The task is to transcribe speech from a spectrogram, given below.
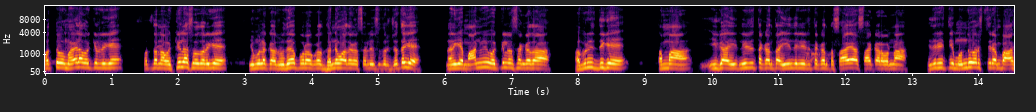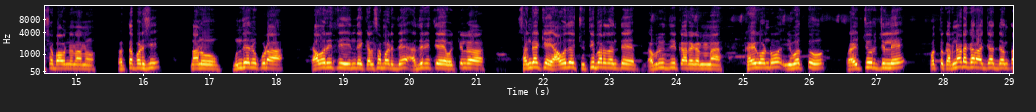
ಮತ್ತು ಮಹಿಳಾ ವಕೀಲರಿಗೆ ಮತ್ತು ನನ್ನ ವಕೀಲ ಸೋದರಿಗೆ ಈ ಮೂಲಕ ಹೃದಯಪೂರ್ವಕ ಧನ್ಯವಾದಗಳು ಸಲ್ಲಿಸುವುದರ ಜೊತೆಗೆ ನನಗೆ ಮಾನವಿ ವಕೀಲರ ಸಂಘದ ಅಭಿವೃದ್ಧಿಗೆ ತಮ್ಮ ಈಗ ನೀಡಿರ್ತಕ್ಕಂಥ ಹಿಂದೆ ನೀಡಿರ್ತಕ್ಕಂಥ ಸಹಾಯ ಸಹಕಾರವನ್ನ ಇದೇ ರೀತಿ ಮುಂದುವರಿಸ್ತೀರೆಂಬ ಆಶಾಭಾವನೆ ನಾನು ವ್ಯಕ್ತಪಡಿಸಿ, ನಾನು ಮುಂದೇನು ಕೂಡ ಯಾವ ರೀತಿ ಹಿಂದೆ ಕೆಲಸ ಮಾಡಿದ್ದೆ, ಅದೇ ರೀತಿ ವಕೀಲರ ಸಂಘಕ್ಕೆ ಯಾವುದೇ ಚ್ಯುತಿ ಬರದಂತೆ ಅಭಿವೃದ್ಧಿ ಕಾರ್ಯಗಳನ್ನ ಕೈಗೊಂಡು ಇವತ್ತು ರಾಯಚೂರು ಜಿಲ್ಲೆ ಮತ್ತು ಕರ್ನಾಟಕ ರಾಜ್ಯಾದ್ಯಂತ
